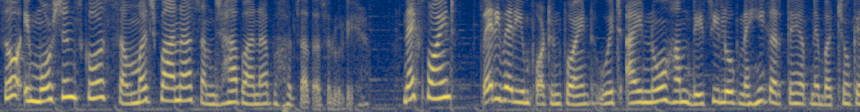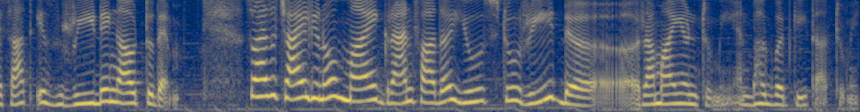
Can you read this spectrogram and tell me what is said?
सो so, इमोशंस को समझ पाना समझा पाना बहुत ज़्यादा ज़रूरी है next point very very important point which I know हम देसी लोग नहीं करते हैं अपने बच्चों के साथ is reading out to them So, as a child, you know, my grandfather used to read uh, Ramayan to me and Bhagavad Gita to me.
